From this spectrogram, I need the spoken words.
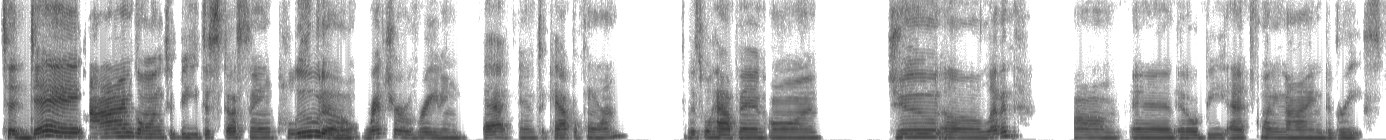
Today, I'm going to be discussing Pluto retrograding back into Capricorn. This will happen on June 11th, um, and it'll be at 29 degrees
